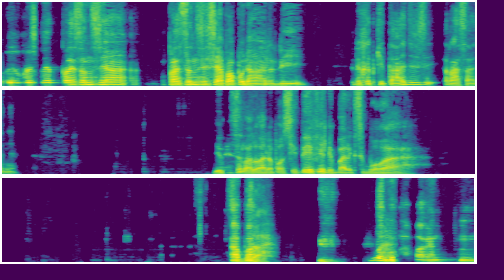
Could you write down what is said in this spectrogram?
lebih appreciate presence-nya presence siapa pun yang ada di dekat kita aja sih rasanya jadi selalu ada positif ya di balik sebuah Apa? sebuah Sebuah apa kan? Hmm.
